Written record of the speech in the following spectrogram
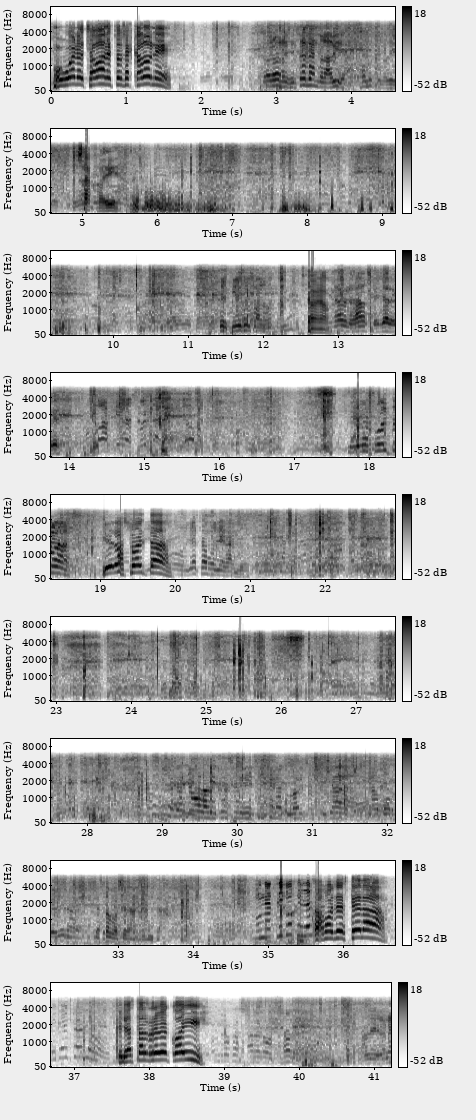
Muy bueno, chaval, estos escalones. No, no, nos estás dando la vida, te lo digo. Se ha jodido. Entonces, ¿quieres un palo? No, no. ¡Piedras sueltas! ¡Piedra suelta! Oh, ya estamos llegando. Llevo la de clase de ciencias naturales a explicar la borredera. Ya estamos en la clínica. Venga chicos, que ya, ¡Vamos, Estela! que ya estamos. Que ya está el Rebeco ahí. Son rocas averronchadas. A ver, Ronaldo.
